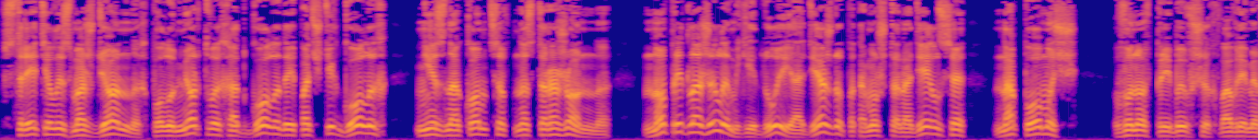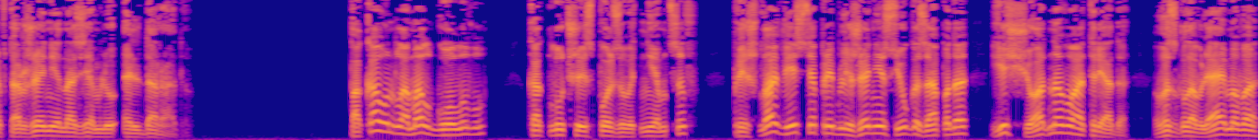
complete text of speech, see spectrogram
встретил изможденных, полумертвых от голода и почти голых незнакомцев настороженно, но предложил им еду и одежду, потому что надеялся на помощь вновь прибывших во время вторжения на землю Эльдорадо. Пока он ломал голову, как лучше использовать немцев, пришла весть о приближении с юго-запада еще одного отряда, возглавляемого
